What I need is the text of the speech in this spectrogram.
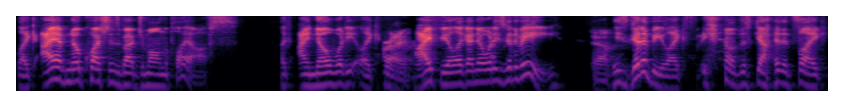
like I have no questions about Jamal in the playoffs. Like I know what he like right. I feel like I know what he's gonna be. Yeah. He's gonna be like you know this guy that's like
